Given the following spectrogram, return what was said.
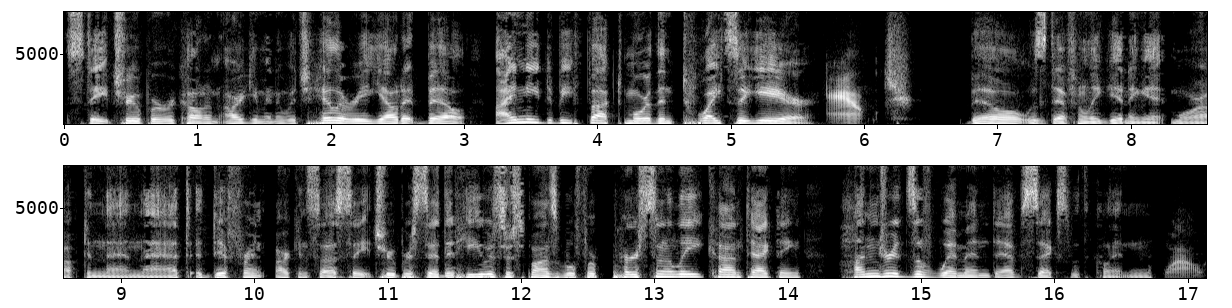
state trooper recalled an argument in which Hillary yelled at Bill, "I need to be fucked more than twice a year." Ouch. Bill was definitely getting it more often than that. A different Arkansas state trooper said that he was responsible for personally contacting hundreds of women to have sex with Clinton. Wow.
